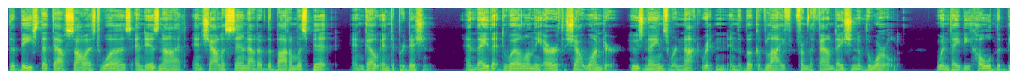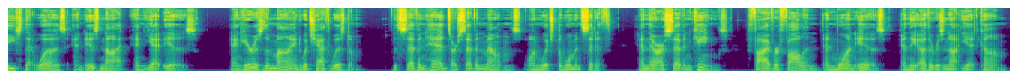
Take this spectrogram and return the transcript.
The beast that thou sawest was and is not, and shall ascend out of the bottomless pit, and go into perdition. And they that dwell on the earth shall wonder, whose names were not written in the book of life from the foundation of the world, when they behold the beast that was, and is not, and yet is. And here is the mind which hath wisdom. The seven heads are seven mountains, on which the woman sitteth, and there are seven kings. Five are fallen, and one is, and the other is not yet come.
